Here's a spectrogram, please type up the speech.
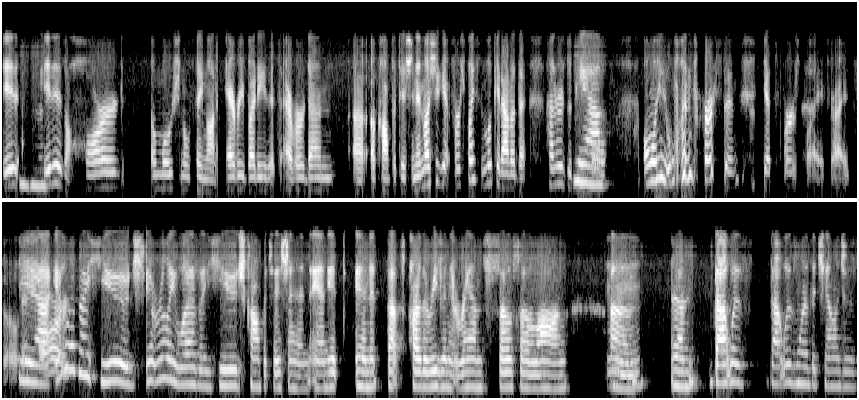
it mm-hmm. it is a hard emotional thing on everybody that's ever done a, a competition unless you get first place and look at out of the hundreds of people yeah. only one person gets first place right so yeah hard. it was a huge it really was a huge competition and it and it that's part of the reason it ran so so long mm-hmm. um and that was that was one of the challenges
